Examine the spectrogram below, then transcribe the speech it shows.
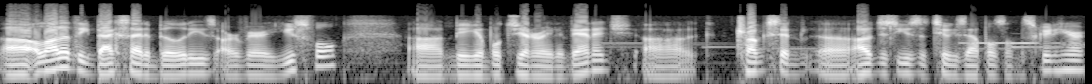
Uh, a lot of the backside abilities are very useful, uh, being able to generate advantage. Uh, Trunks and uh, I'll just use the two examples on the screen here.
